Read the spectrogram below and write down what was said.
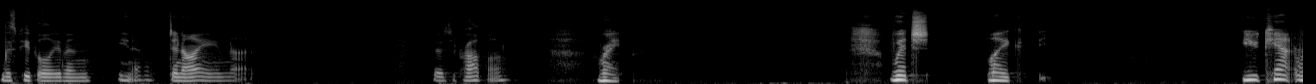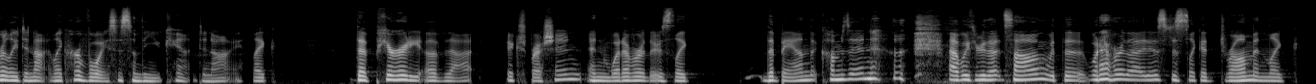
with people even you know denying that there's a problem Right. Which, like, you can't really deny, like, her voice is something you can't deny. Like, the purity of that expression and whatever there's like the band that comes in halfway through that song with the whatever that is, just like a drum and like,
